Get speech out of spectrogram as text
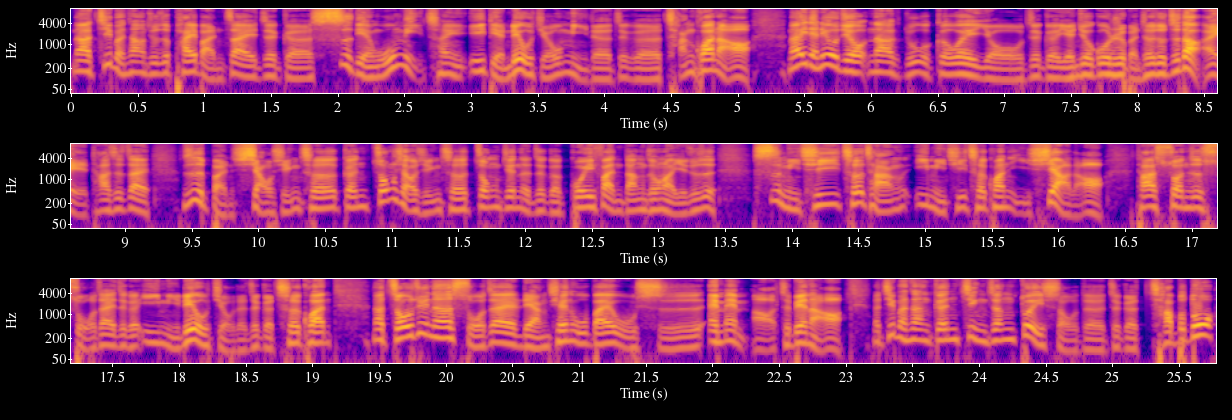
那基本上就是拍板在这个四点五米乘以一点六九米的这个长宽了啊。那一点六九，那如果各位有这个研究过日本车就知道，哎，它是在日本小型车跟中小型车中间的这个规范当中啊，也就是四米七车长、一米七车宽以下的啊，它算是锁在这个一米六九的这个车宽。那轴距呢，锁在两千五百五十 mm 啊这边了啊。那基本上跟竞争对手的这个差不多。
